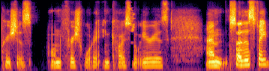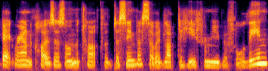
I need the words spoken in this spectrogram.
pressures on freshwater and coastal areas. Um, so this feedback round closes on the 12th of December, so we'd love to hear from you before then.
